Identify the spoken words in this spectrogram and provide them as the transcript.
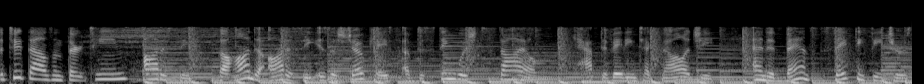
The 2013 Odyssey. The Honda Odyssey is a showcase of distinguished style, captivating technology, and advanced safety features.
